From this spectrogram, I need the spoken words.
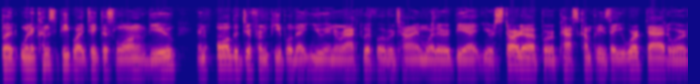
But when it comes to people, I take this long view and all the different people that you interact with over time, whether it be at your startup or past companies that you worked at or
